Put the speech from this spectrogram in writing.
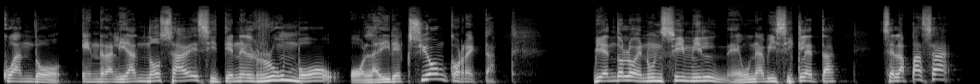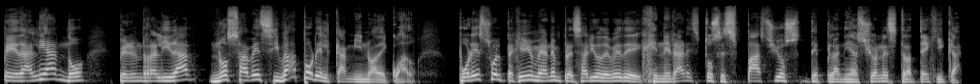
cuando en realidad no sabe si tiene el rumbo o la dirección correcta. Viéndolo en un símil una bicicleta, se la pasa pedaleando, pero en realidad no sabe si va por el camino adecuado. Por eso el pequeño y mediano empresario debe de generar estos espacios de planeación estratégica,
